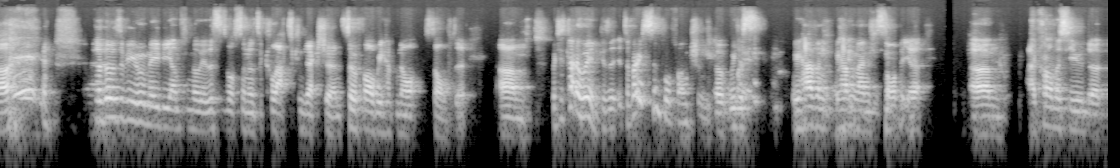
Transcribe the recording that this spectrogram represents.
Uh, for those of you who may be unfamiliar, this is what's known as a Collatz conjecture. And so far we have not solved it, um, which is kind of weird because it's a very simple function, but we just, we haven't, we haven't managed to solve it yet. Um, I promise you the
